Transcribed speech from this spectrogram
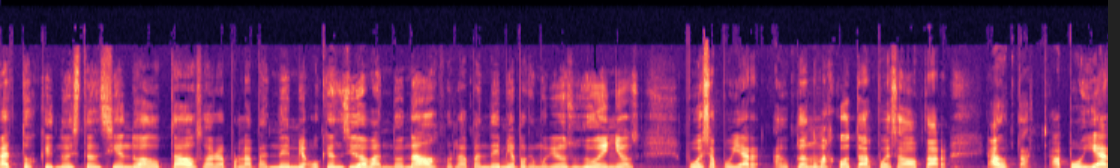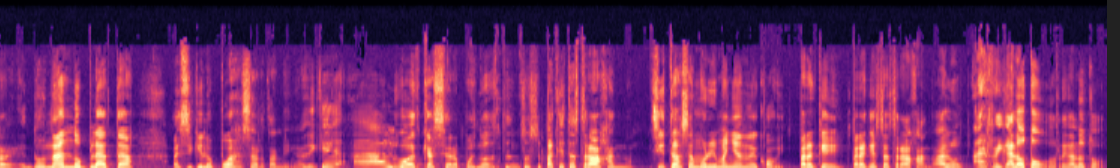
gatos que no están siendo adoptados ahora por la pandemia o que han sido abandonados por la pandemia porque murieron sus dueños, puedes apoyar adoptando mascotas, puedes adoptar, adoptar, apoyar donando plata, así que lo puedes hacer también. Así que algo hay que hacer, pues no entonces ¿para qué estás trabajando? Si te vas a morir mañana de COVID, ¿para qué? ¿Para qué estás trabajando? Algo, regalo todo, regalo todo.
